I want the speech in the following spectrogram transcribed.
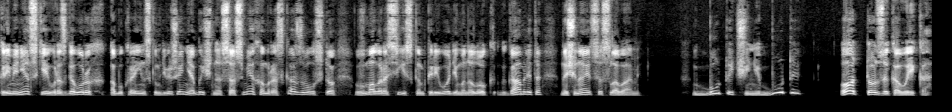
Кременецкий в разговорах об украинском движении обычно со смехом рассказывал, что в малороссийском переводе монолог Гамлета начинается словами «Буты чи не буты, от то заковыка».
